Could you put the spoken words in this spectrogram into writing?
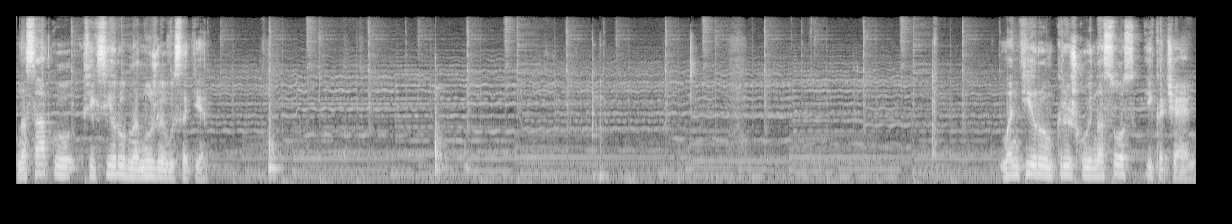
Насадку фиксируем на нужной высоте. Монтируем крышку и насос и качаем.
